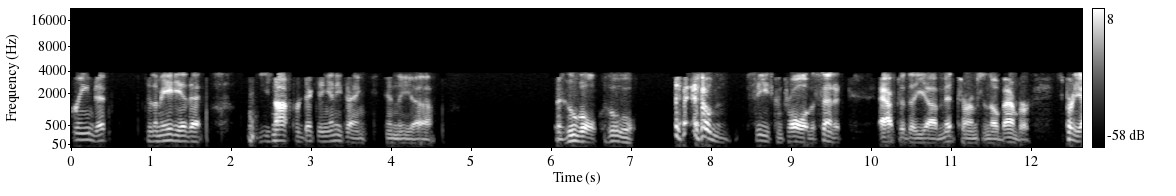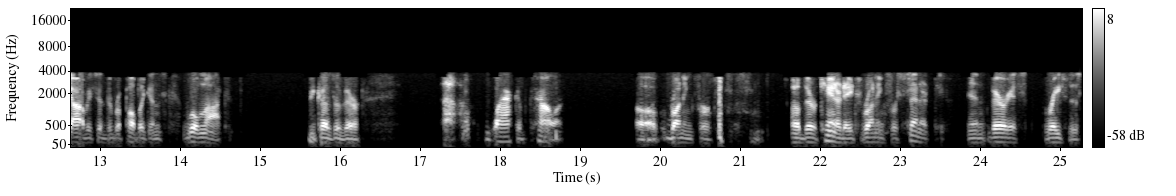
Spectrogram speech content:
screamed it to the media that he's not predicting anything in the uh, who will who will seize control of the Senate after the uh, midterms in November. It's pretty obvious that the Republicans will not, because of their lack of talent, uh, running for of their candidates running for Senate in various races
